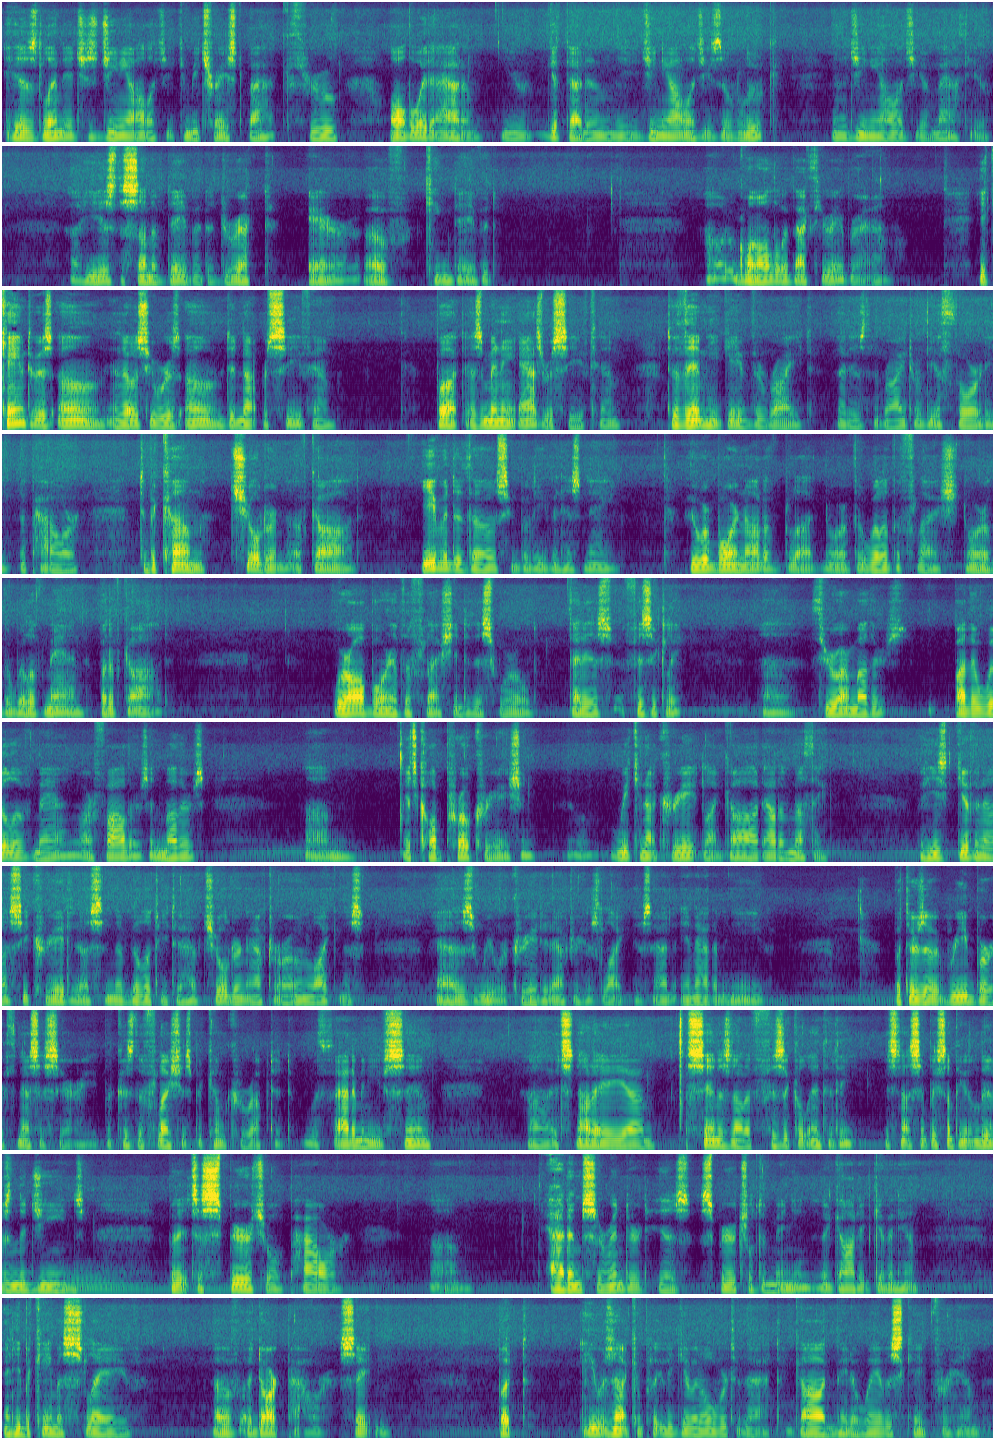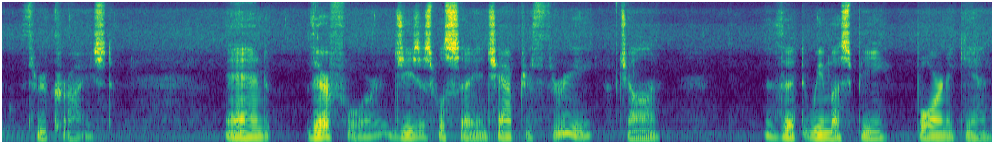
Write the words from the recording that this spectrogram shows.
his lineage, his genealogy can be traced back through all the way to Adam. You get that in the genealogies of Luke and the genealogy of Matthew. Uh, he is the son of David, a direct heir of King David, uh, going all the way back through Abraham. He came to his own, and those who were his own did not receive him. But as many as received him, to them he gave the right, that is, the right or the authority, the power, to become children of God, even to those who believe in his name, who were born not of blood, nor of the will of the flesh, nor of the will of man, but of God. We're all born of the flesh into this world, that is, physically, uh, through our mothers, by the will of man, our fathers and mothers. Um, it's called procreation. We cannot create like God out of nothing. But He's given us, He created us in the ability to have children after our own likeness, as we were created after His likeness in Adam and Eve. But there's a rebirth necessary because the flesh has become corrupted with Adam and Eve's sin. Uh, it's not a um, sin is not a physical entity. It's not simply something that lives in the genes, but it's a spiritual power. Um, Adam surrendered his spiritual dominion that God had given him, and he became a slave of a dark power, Satan. But he was not completely given over to that. God made a way of escape for him through Christ. And therefore, Jesus will say in chapter 3 of John that we must be born again,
